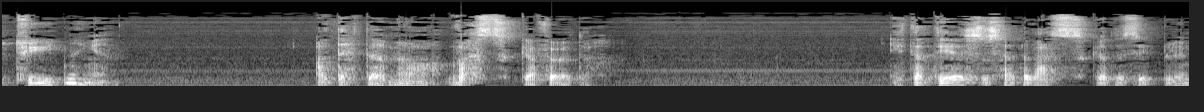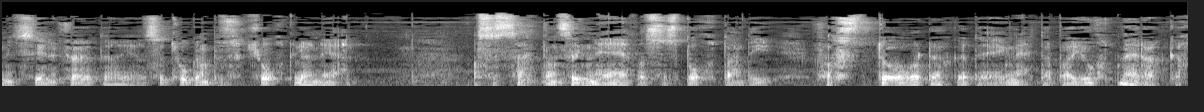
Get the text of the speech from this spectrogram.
betydningen av dette med å vaske føtter. Etter at Jesus hadde vasket disiplene sine føtter, ja, så tok han på seg kjortelen igjen Og så satte han seg ned og så spurte han de, forstår dere det jeg nettopp har gjort med dere.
